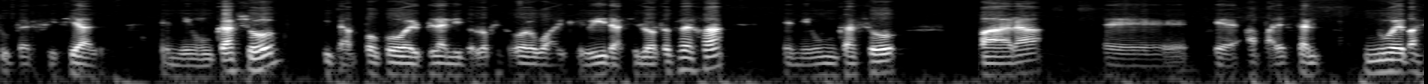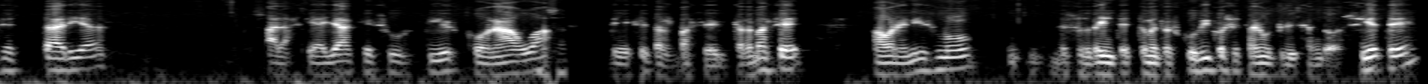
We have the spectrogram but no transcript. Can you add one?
superficial. En ningún caso, y tampoco el plan hidrológico del Guadalquivir así lo refleja, en ningún caso para eh, que aparezcan nuevas hectáreas a las que haya que surtir con agua de ese trasvase. El trasvase, ahora mismo, de esos 20 hectómetros cúbicos, se están utilizando 7,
